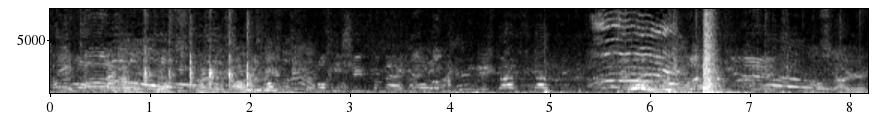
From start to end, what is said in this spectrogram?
over there.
